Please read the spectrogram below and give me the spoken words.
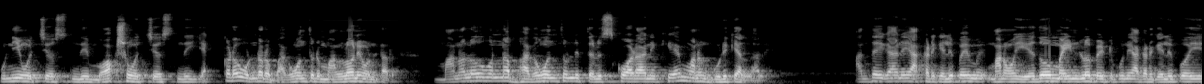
పుణ్యం వచ్చేస్తుంది మోక్షం వచ్చేస్తుంది ఎక్కడో ఉండరు. భగవంతుడు మనలోనే ఉంటారు. మనలో ఉన్న భగవంతుణ్ణి తెలుసుకోవడానికే మనం గుడికి వెళ్ళాలి అంతేగాని అక్కడికి వెళ్ళిపోయి మనం ఏదో మైండ్లో పెట్టుకుని అక్కడికి వెళ్ళిపోయి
